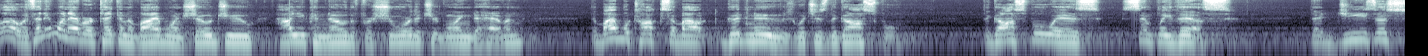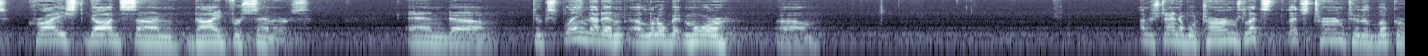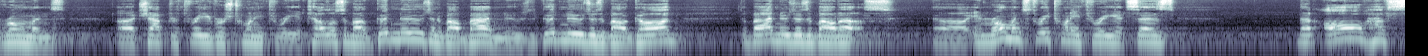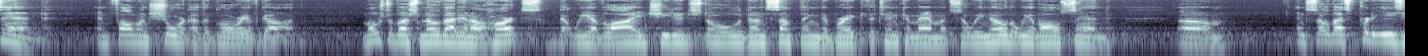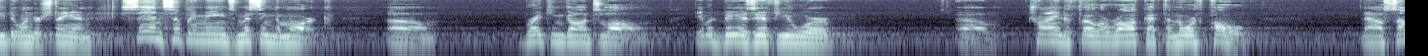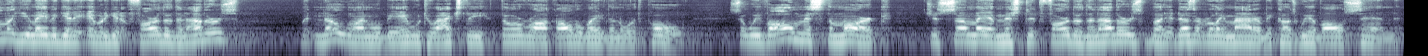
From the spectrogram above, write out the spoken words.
Hello, has anyone ever taken the Bible and showed you how you can know for sure that you're going to heaven? The Bible talks about good news, which is the gospel. The gospel is simply this that Jesus Christ, God's Son, died for sinners. And uh, to explain that in a little bit more um, understandable terms, let's let's turn to the book of Romans uh, chapter 3, verse 23. It tells us about good news and about bad news. The good news is about God. The bad news is about us. Uh, in Romans 3.23, it says that all have sinned and fallen short of the glory of God. Most of us know that in our hearts, that we have lied, cheated, stole, done something to break the Ten Commandments. So we know that we have all sinned. Um, and so that's pretty easy to understand. Sin simply means missing the mark, um, breaking God's law. It would be as if you were um, trying to throw a rock at the North Pole. Now, some of you may be able to get it farther than others, but no one will be able to actually throw a rock all the way to the North Pole. So we've all missed the mark, just some may have missed it farther than others, but it doesn't really matter because we have all sinned.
